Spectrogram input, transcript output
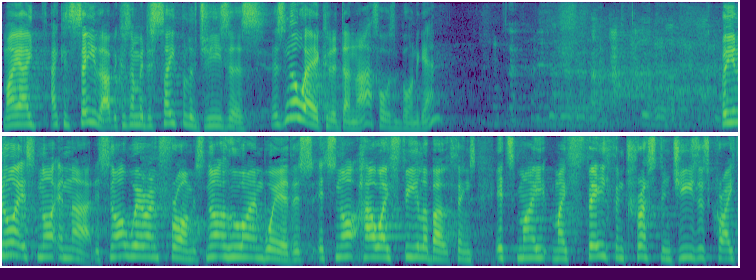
My, I, I can say that because I'm a disciple of Jesus. There's no way I could have done that if I wasn't born again. But you know what? It's not in that. It's not where I'm from. It's not who I'm with. It's, it's not how I feel about things. It's my, my faith and trust in Jesus Christ.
